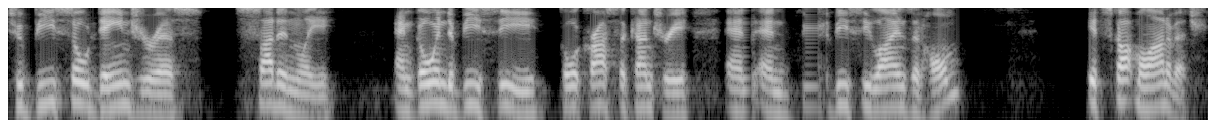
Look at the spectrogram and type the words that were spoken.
to be so dangerous suddenly and go into BC, go across the country and and BC lines at home, it's Scott Milanovich.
